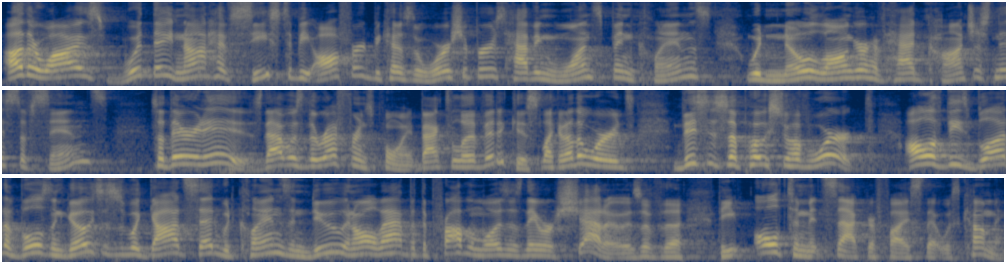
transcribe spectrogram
Otherwise, would they not have ceased to be offered because the worshippers, having once been cleansed, would no longer have had consciousness of sins? So there it is. That was the reference point back to Leviticus. Like, in other words, this is supposed to have worked. All of these blood of bulls and goats, this is what God said would cleanse and do and all that. But the problem was, is they were shadows of the, the ultimate sacrifice that was coming,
